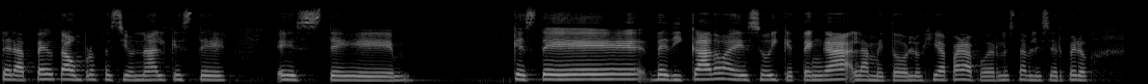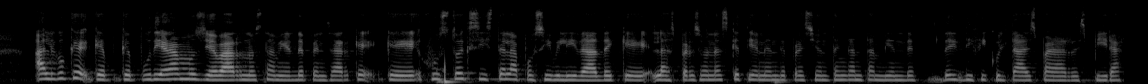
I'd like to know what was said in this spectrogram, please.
terapeuta, un profesional que esté, este, que esté dedicado a eso y que tenga la metodología para poderlo establecer, pero algo que, que, pudiéramos llevarnos también de pensar que, que, justo existe la posibilidad de que las personas que tienen depresión tengan también de, dificultades para respirar.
